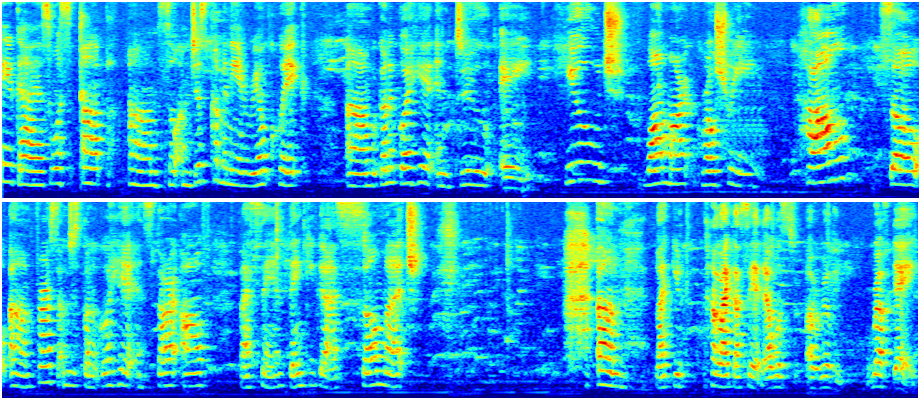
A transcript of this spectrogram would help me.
hey you guys what's up? Um so i'm just coming in real quick. Um we're gonna go ahead and do a huge walmart grocery haul. So um first i'm just gonna go ahead and start off by saying thank you guys so much. Um like you like i said that was a really rough day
